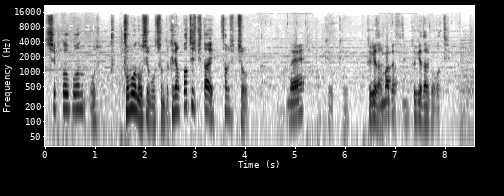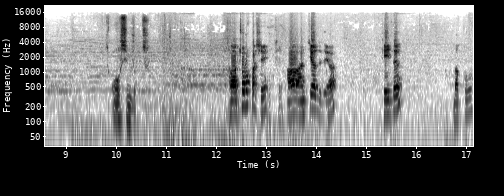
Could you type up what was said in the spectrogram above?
19분 50, 9분 55초인데 그냥 버티십시다 이. 30초 네, 오케이 오케이 그게 안 나을 것 같아 맞았어요. 그게 나을 것 같아 56초 어 초록가시. 오케이 어안 튀어도 돼요? 게이드? 맞고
